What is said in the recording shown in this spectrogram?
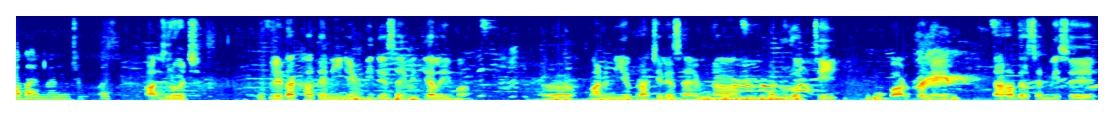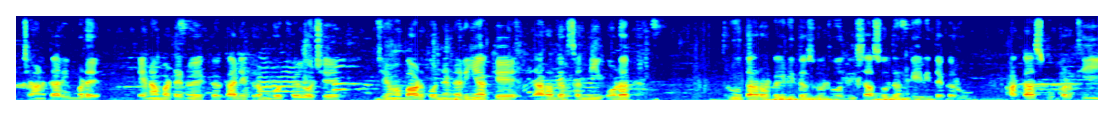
આભાર માનું છું. આજ આજરોજ ઉપલેટા ખાતેની એમપી દેસાઈ વિદ્યાલયમાં માનનીય પ્રાચાર્ય સાહેબના અનુરોધથી હું બાળકોને તારાદર્શન વિશે જાણકારી મળે એના માટેનો એક કાર્યક્રમ ગોઠવેલો છે, જેમાં બાળકોને નરી આંખે તારાદર્શનની ઓળખ ધ્રુવ તારો કઈ રીતે શોધવો, દિશા શોધન કઈ રીતે કરવું, આકાશ ઉપરથી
